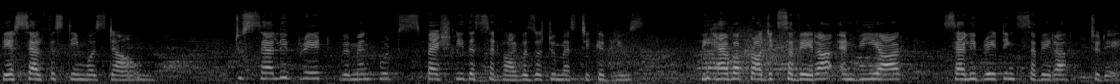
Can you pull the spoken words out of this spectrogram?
their self-esteem was down to celebrate womanhood especially the survivors of domestic abuse we have a project savera and we are celebrating savera today.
